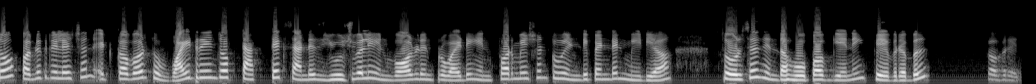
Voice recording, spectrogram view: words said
So public relation it covers a wide range of tactics and is usually involved in providing information to independent media sources in the hope of gaining favorable coverage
